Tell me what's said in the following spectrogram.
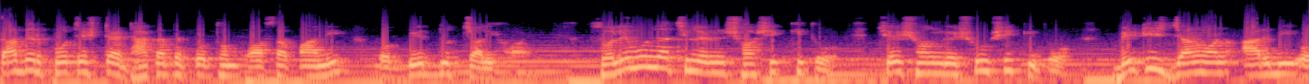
তাদের প্রচেষ্টায় ঢাকাতে প্রথম অসা পানি ও বিদ্যুৎ চালু হয়। সলিমুল্লাহ ছিলেন স্বশিক্ষিত, সেই সঙ্গে সুশিক্ষিত। ব্রিটিশ, জার্মান, আরবি ও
